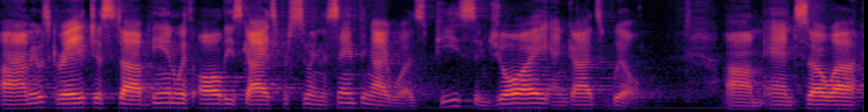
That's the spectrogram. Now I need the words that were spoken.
um, it was great just uh, being with all these guys pursuing the same thing I was peace and joy and God's will. Um, and so uh,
